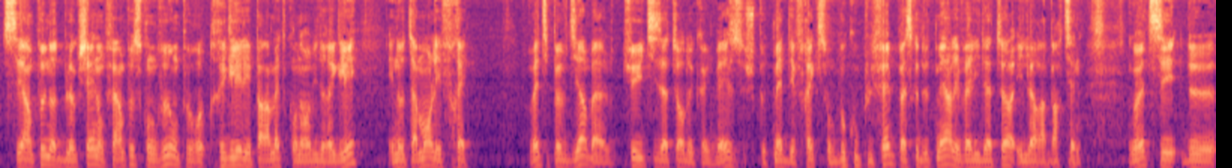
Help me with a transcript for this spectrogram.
c'est un peu notre blockchain, on fait un peu ce qu'on veut, on peut régler les paramètres qu'on a envie de régler et notamment les frais. En fait, ils peuvent dire, bah, tu es utilisateur de Coinbase, je peux te mettre des frais qui sont beaucoup plus faibles parce que de toute manière, les validateurs, ils leur appartiennent. Donc en fait, c'est de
